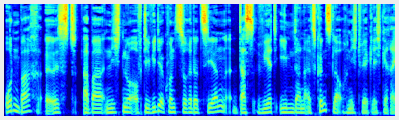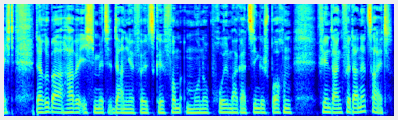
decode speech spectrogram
Odenbach ist aber nicht nur auf die Videokunst zu reduzieren, das wird ihm dann als Künstler auch nicht wirklich gerecht. Darüber habe ich mit Daniel Völzke vom Monopol Magazin gesprochen. Vielen Dank für deine Zeit.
